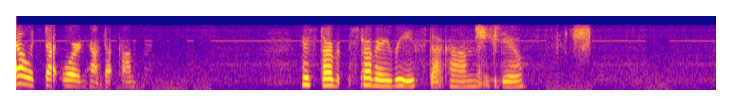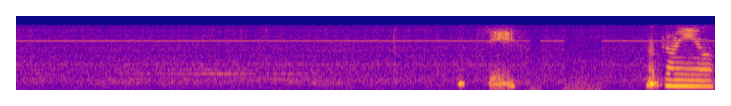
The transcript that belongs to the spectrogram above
Oh, it's dot .org, not dot .com. Here's star- strawberryreef.com that you could do. Let's see. Mark Pony, let's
